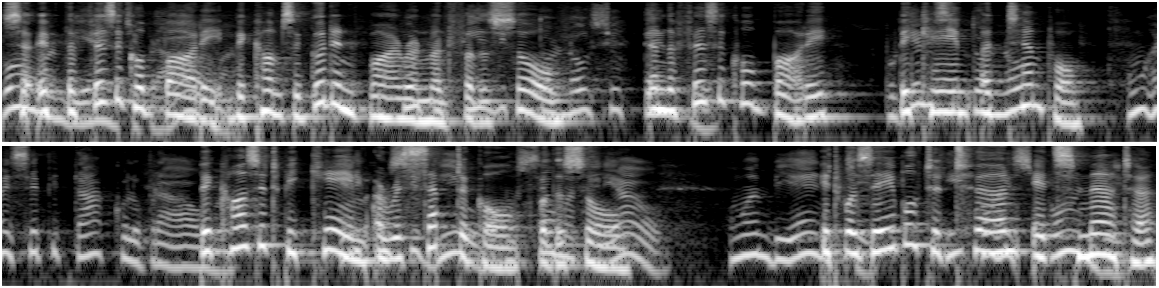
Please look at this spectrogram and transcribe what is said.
So if the physical body becomes a good environment for the soul, then the physical body porque ele se became a temple receptáculo para a alma. because it became a receptacle for the soul. It was able to turn its matter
